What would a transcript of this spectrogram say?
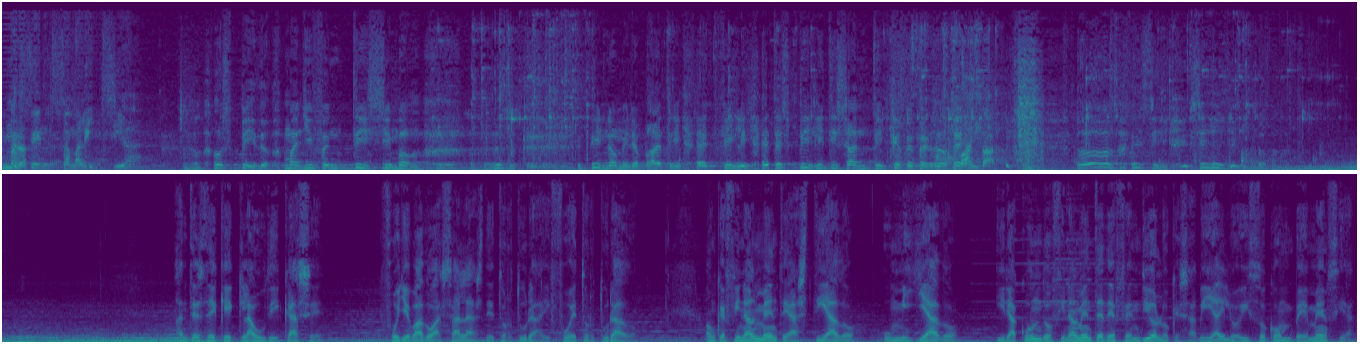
ma Grazie. senza malizia. Ospido magnifentissimo. In nomine Patri et Fili et Spiriti Santi che me perdonei. ¡Basta! Oh, sì, sì. Antes de que claudicase, fue llevado a salas de tortura y fue torturado. Aunque finalmente hastiado, humillado, iracundo, finalmente defendió lo que sabía y lo hizo con vehemencia,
